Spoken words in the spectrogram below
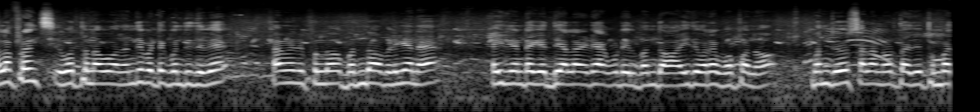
ಹಲೋ ಫ್ರೆಂಡ್ಸ್ ಇವತ್ತು ನಾವು ನಂದಿ ಬೆಟ್ಟಕ್ಕೆ ಬಂದಿದ್ದೀವಿ. ಫ್ಯಾಮಿಲಿ ಫುಲ್ಲು ಬಂದು ಬೆಳಿಗ್ಗೆನೆ ಐದು ಗಂಟೆಗೆ ಎದ್ದು ಎಲ್ಲ ರೆಡಿ ಆಗಿಬಿಟ್ಟು ಇಲ್ಲಿ ಬಂದು ಐದುವರೆಗೆ ಓಪನು ಬಂದು ವ್ಯೂಸ್ ಎಲ್ಲ ನೋಡ್ತಾ ಇದ್ವಿ ತುಂಬ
